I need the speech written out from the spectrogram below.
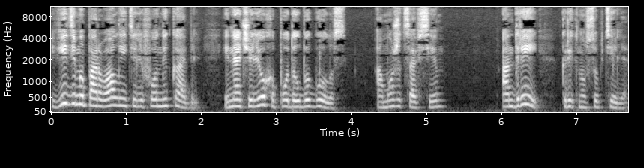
Видимо, порвало и телефонный кабель, иначе Леха подал бы голос. А может, совсем. «Андрей!» — крикнул Субтеля.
